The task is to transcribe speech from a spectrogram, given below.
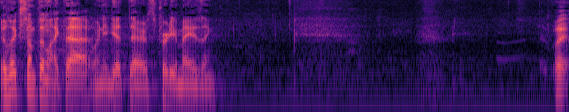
It looks something like that when you get there. It's pretty amazing. But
